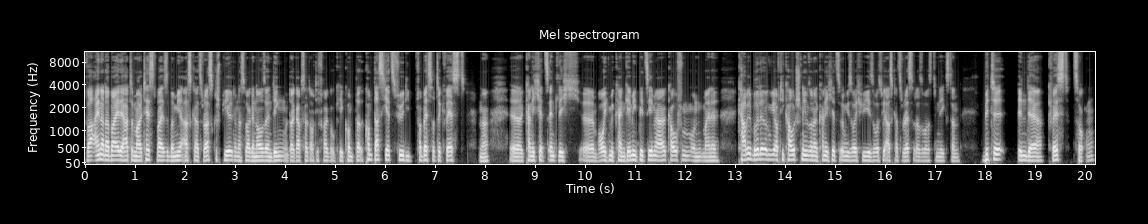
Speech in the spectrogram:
war einer dabei, der hatte mal testweise bei mir Asgard's Rust gespielt und das war genau sein Ding. Und da gab es halt auch die Frage, okay, kommt, da, kommt das jetzt für die verbesserte Quest? Ne? Äh, kann ich jetzt endlich, äh, brauche ich mir keinen Gaming-PC mehr kaufen und meine Kabelbrille irgendwie auf die Couch nehmen, sondern kann ich jetzt irgendwie solch wie, sowas wie Asgard's Rest oder sowas demnächst dann bitte in der Quest zocken.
